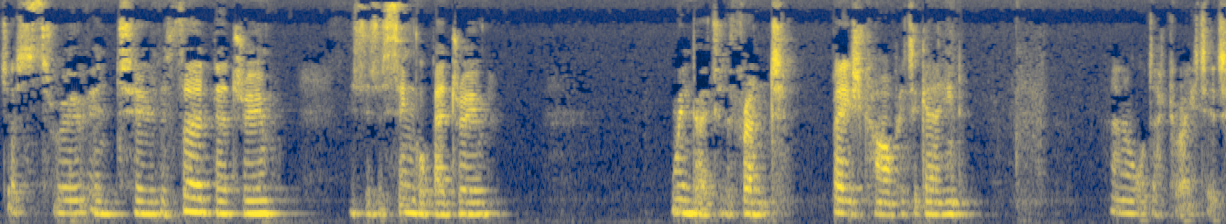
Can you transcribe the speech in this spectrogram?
Just through into the third bedroom. This is a single bedroom. Window to the front, beige carpet again, and all decorated.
